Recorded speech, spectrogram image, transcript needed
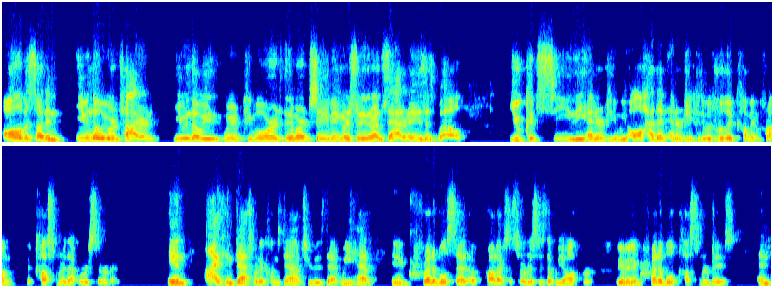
all of a sudden, even though we were tired, even though we, we people were they weren't shaving or sitting there on Saturdays as well, you could see the energy. And we all had that energy because it was really coming from the customer that we're serving. And I think that's what it comes down to is that we have an incredible set of products and services that we offer. We have an incredible customer base. And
